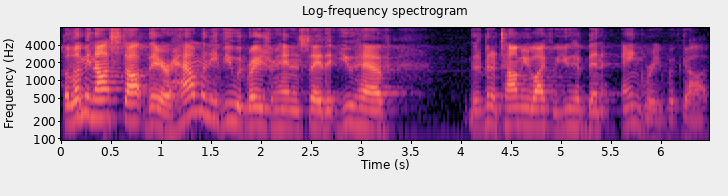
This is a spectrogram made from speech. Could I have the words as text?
But let me not stop there. How many of you would raise your hand and say that you have there's been a time in your life where you have been angry with God.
